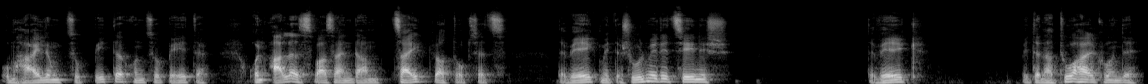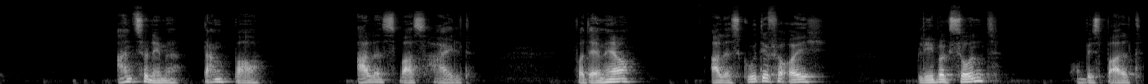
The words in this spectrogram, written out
um Heilung zu bitten und zu beten. Und alles, was einem dann zeigt wird, ob es jetzt der Weg mit der Schulmedizin ist, der Weg mit der Naturheilkunde, anzunehmen, dankbar, alles, was heilt. Von dem her, alles Gute für euch, bleibe gesund und bis bald,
